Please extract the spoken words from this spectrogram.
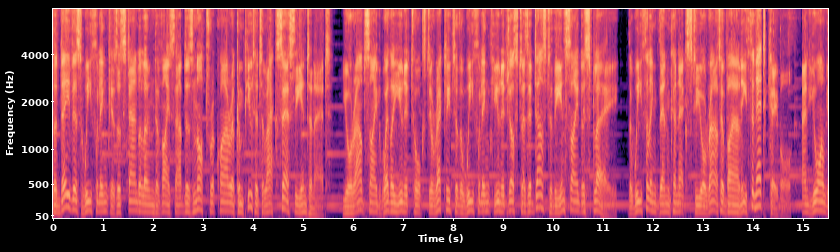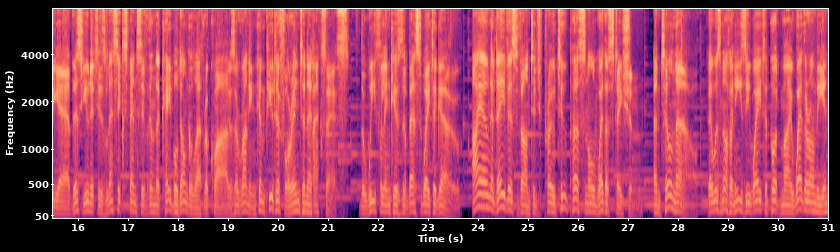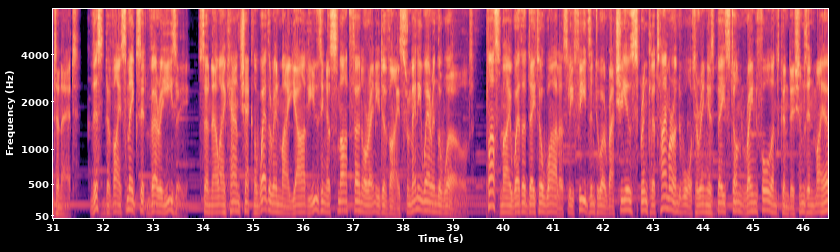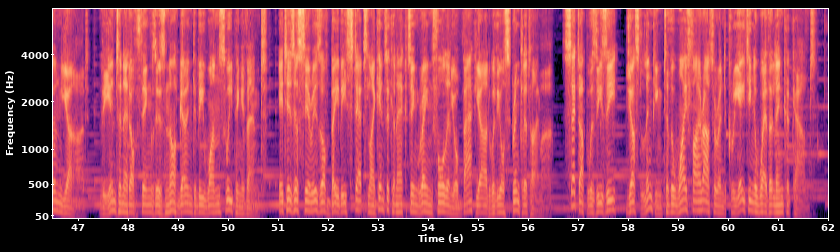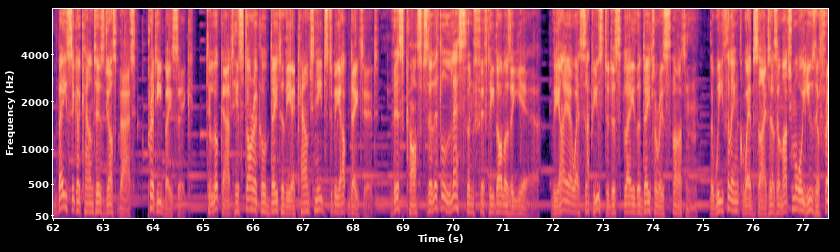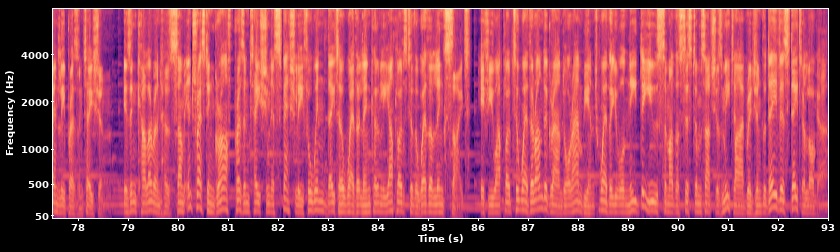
The Davis WeatherLink is a standalone device that does not require a computer to access the internet. Your outside weather unit talks directly to the WeatherLink unit just as it does to the inside display. The WeatherLink then connects to your router by an ethernet cable, and you're on the air this unit is less expensive than the cable dongle that requires a running computer for internet access. The WeatherLink is the best way to go. I own a Davis Vantage Pro 2 personal weather station. Until now, there was not an easy way to put my weather on the internet. This device makes it very easy, so now I can check the weather in my yard using a smartphone or any device from anywhere in the world. Plus my weather data wirelessly feeds into a Rachio sprinkler timer and watering is based on rainfall and conditions in my own yard. The Internet of Things is not going to be one sweeping event. It is a series of baby steps like interconnecting rainfall in your backyard with your sprinkler timer. Setup was easy, just linking to the Wi-Fi router and creating a WeatherLink account. Basic account is just that, pretty basic. To look at historical data the account needs to be updated. This costs a little less than $50 a year. The iOS app used to display the data is Spartan. The WeatherLink website has a much more user-friendly presentation is in color and has some interesting graph presentation especially for wind data WeatherLink only uploads to the WeatherLink site. If you upload to Weather Underground or Ambient Weather you will need to use some other system such as Meteobridge and the Davis Data Logger.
